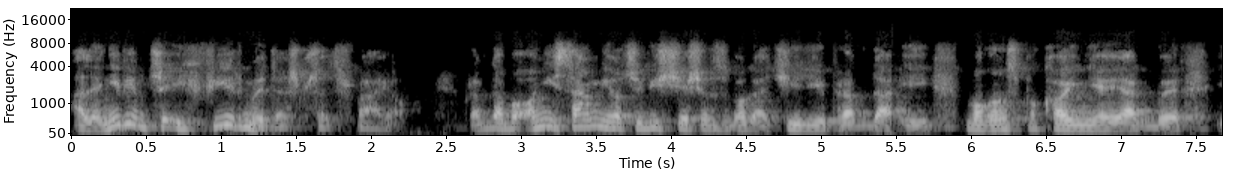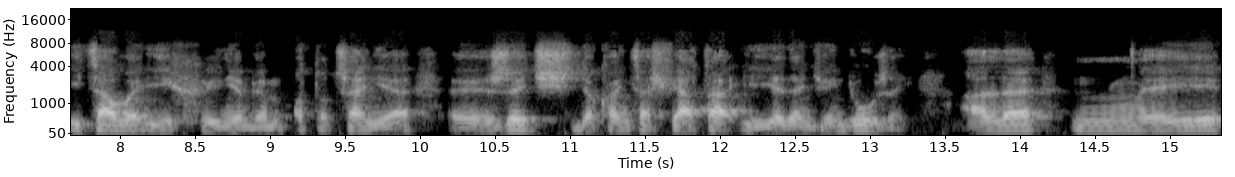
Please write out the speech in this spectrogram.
ale nie wiem, czy ich firmy też przetrwają. Prawda? Bo oni sami oczywiście się wzbogacili, prawda, i mogą spokojnie jakby i całe ich, nie wiem, otoczenie y, żyć do końca świata i jeden dzień dłużej ale mm, y,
